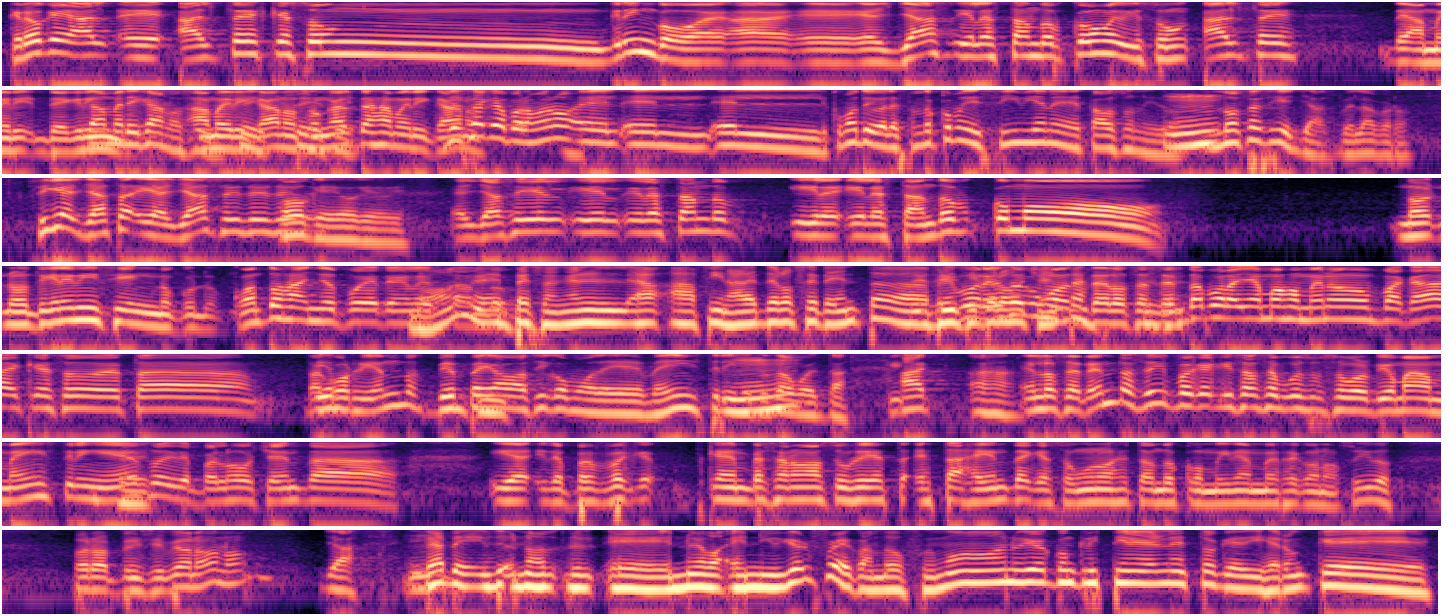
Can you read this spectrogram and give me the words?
Creo que al- eh, artes que son gringos, eh, eh, el jazz y el stand-up comedy son artes de, ameri- de americanos, sí, Americanos, sí, son sí, artes sí. americanos. Yo sé que por lo menos el, el, el ¿cómo te digo? El stand-up comedy sí viene de Estados Unidos. No sé si es jazz, ¿verdad? Pero. Sí, el jazz, y el jazz, sí, sí, sí. ok, ok, ok. El jazz y el, y el- y el stand-up. Y el, y el stand-up como. No, no tiene ni 100. no- ¿Cuántos años puede tener el stand-up? empezó en el, a, a finales de los 70. Sí, sí, por de eso, como 80. de los Sí, sí. 60 por allá más o menos para acá, es que eso está, está Bien- corriendo. Bien pegado así como de mainstream y toda esa vuelta. Ah, ajá. En los 70 sí, fue que quizás se, puso- se volvió más mainstream y eso, y después los 80, y, y después fue que, que empezaron a surgir esta, esta gente que son unos stand-up comedians muy reconocidos. Pero al principio no, ¿no? Ya. Y- Fíjate, no, eh, Nueva, en New York fue cuando fuimos a New York con Cristina y Ernesto que dijeron que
